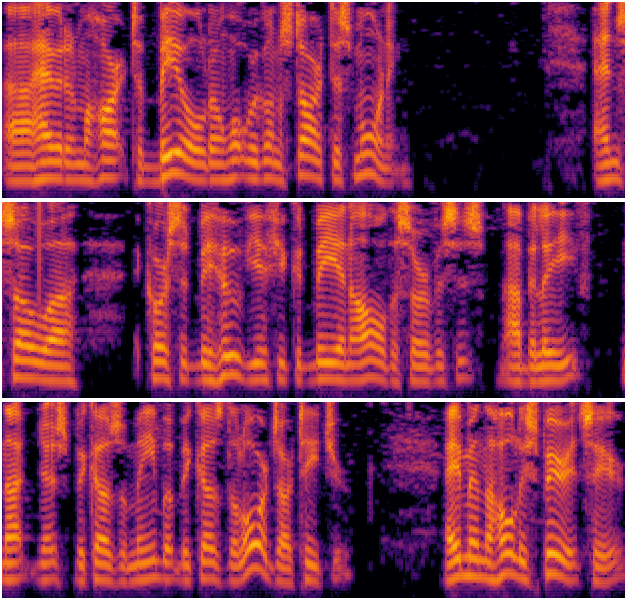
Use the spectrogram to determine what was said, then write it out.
I have it in my heart to build on what we're going to start this morning. And so, uh, of course, it'd behoove you if you could be in all the services, I believe. Not just because of me, but because the Lord's our teacher. Amen. The Holy Spirit's here.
